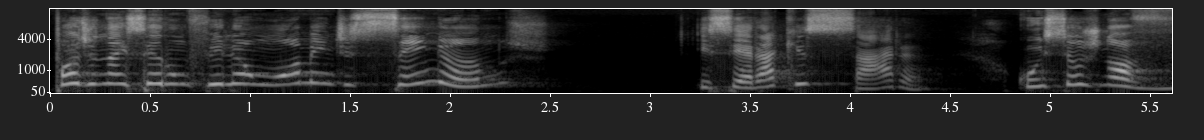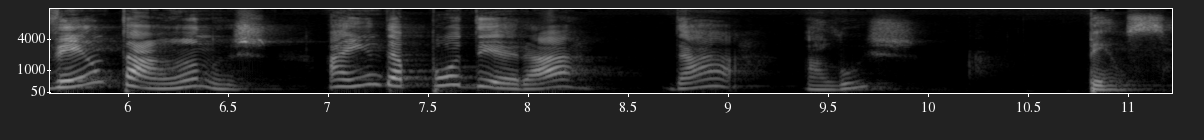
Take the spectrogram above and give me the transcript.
pode nascer um filho a um homem de 100 anos? E será que Sara, com seus 90 anos, ainda poderá dar a luz? Pensa.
